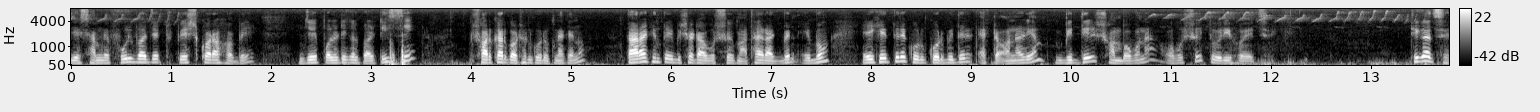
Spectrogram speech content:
যে সামনে ফুল বাজেট পেশ করা হবে, যে পলিটিক্যাল পার্টি সে সরকার গঠন করুক না কেন তারা কিন্তু এই বিষয়টা অবশ্যই মাথায় রাখবেন এবং এই ক্ষেত্রে কর্মীদের একটা অনারিয়াম বৃদ্ধির সম্ভাবনা অবশ্যই তৈরি হয়েছে। ঠিক আছে?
